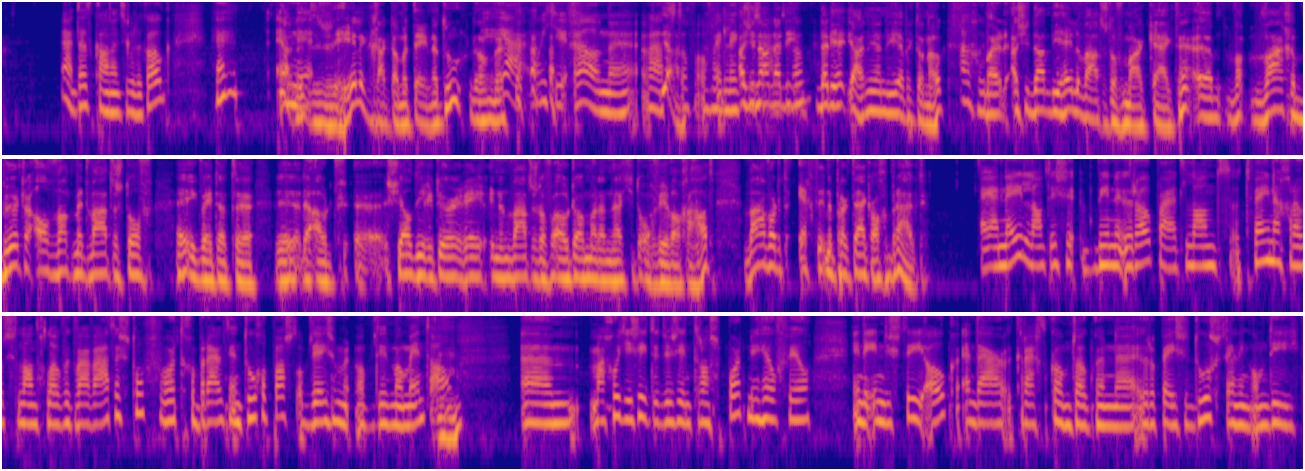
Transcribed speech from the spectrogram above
Ja, dat kan natuurlijk ook. Hè? Ja, dat is heerlijk. Ga ik dan meteen naartoe. Dan, ja, moet je wel een uh, waterstof ja. of elektrisch als je nou naar die, naar die, Ja, die heb ik dan ook. Oh, maar als je dan die hele waterstofmarkt kijkt... Hè, uh, waar gebeurt er al wat met waterstof? Uh, ik weet dat de, de oud Shell-directeur reed in een waterstofauto... maar dan had je het ongeveer wel gehad. Waar wordt het echt in de praktijk al gebruikt? Nou ja, Nederland is binnen Europa het land, het tweede na grootste land, geloof ik, waar waterstof wordt gebruikt en toegepast op, deze, op dit moment al. Mm -hmm. Um, maar goed, je ziet het dus in transport nu heel veel, in de industrie ook. En daar krijgt, komt ook een uh, Europese doelstelling om die,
